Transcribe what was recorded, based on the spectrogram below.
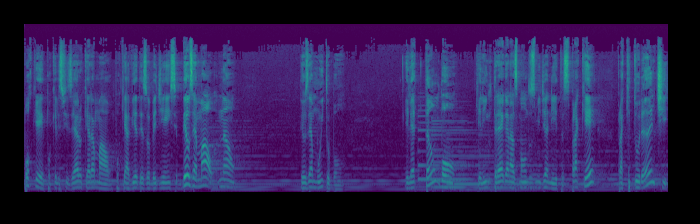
Por quê? Porque eles fizeram o que era mal, porque havia desobediência. Deus é mal? Não. Deus é muito bom. Ele é tão bom que ele entrega nas mãos dos midianitas. Para quê? Para que durante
